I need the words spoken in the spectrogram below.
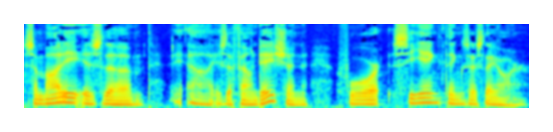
samadhi is the uh, is the foundation for seeing things as they are.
